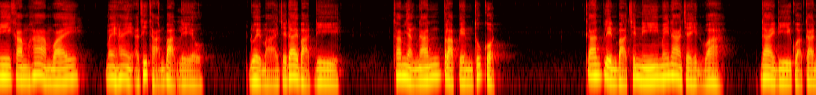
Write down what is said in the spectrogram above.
มีคำห้ามไว้ไม่ให้อธิษฐานบาทเลว ด้วยหมายจะได้บาทดีทำอย่างนั้นปรับเป็นทุกกฎ การเปลี่ยนบาทเช่นนี้ไม่น่าจะเห็นว่า ได้ดีกว่ากัน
